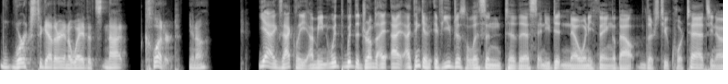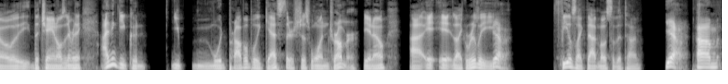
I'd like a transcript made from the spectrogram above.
works together in a way that's not cluttered. You know. Yeah, exactly. I mean, with with the drums, I I, I think if, if you just listened to this and you didn't know anything about there's two quartets, you know, the, the channels and everything, I think you could you would probably guess there's just one drummer. You know, uh, it it like really Yeah. feels like that most of the time. Yeah. Um,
